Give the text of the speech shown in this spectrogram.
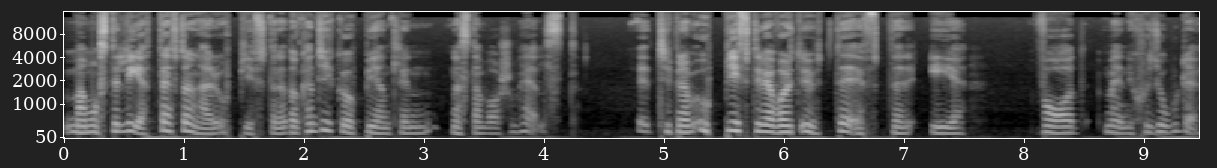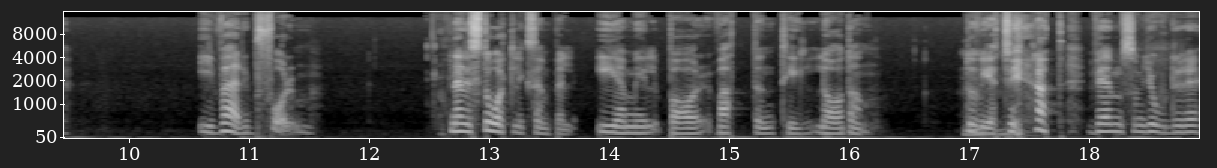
man måste leta efter de här uppgifterna. De kan dyka upp egentligen nästan var som helst. Eh, typen av uppgifter vi har varit ute efter är vad människor gjorde i verbform. Okay. När det står till exempel Emil bar vatten till ladan. Då mm. vet vi att vem som gjorde det,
